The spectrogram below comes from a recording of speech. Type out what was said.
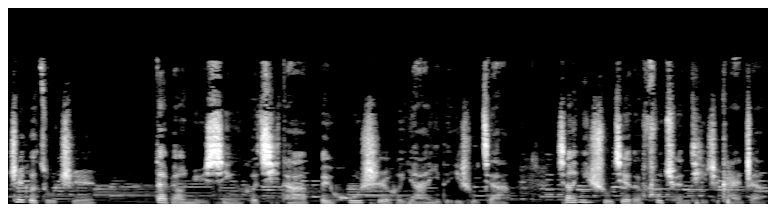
这个组织代表女性和其他被忽视和压抑的艺术家，向艺术界的父权体制开战。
